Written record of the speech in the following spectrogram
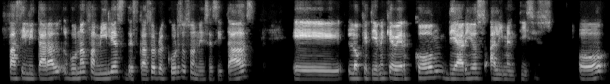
facilitar a algunas familias de escasos recursos o necesitadas eh, lo que tiene que ver con diarios alimenticios o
